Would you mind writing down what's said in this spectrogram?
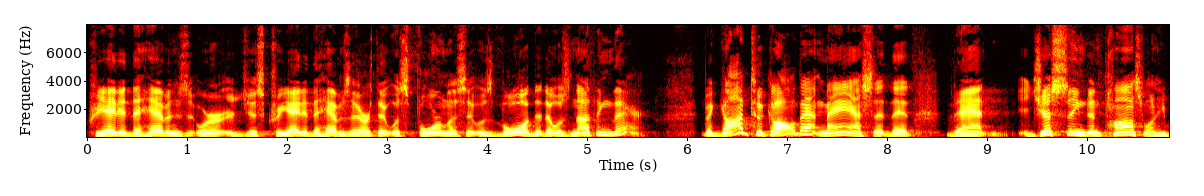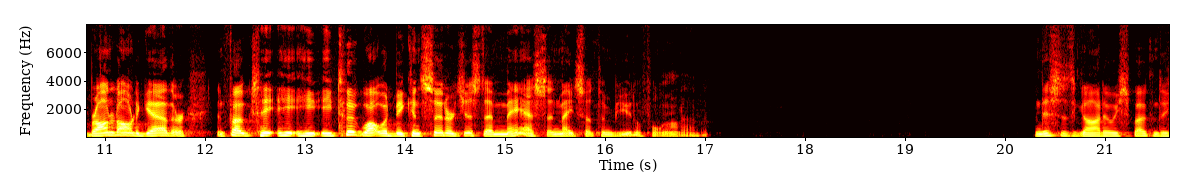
created the heavens or just created the heavens and the earth, it was formless, it was void, that there was nothing there. But God took all that mass that, that, that just seemed impossible and He brought it all together. And, folks, he, he, he took what would be considered just a mess and made something beautiful out of it. And this is the God who He's spoken to.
